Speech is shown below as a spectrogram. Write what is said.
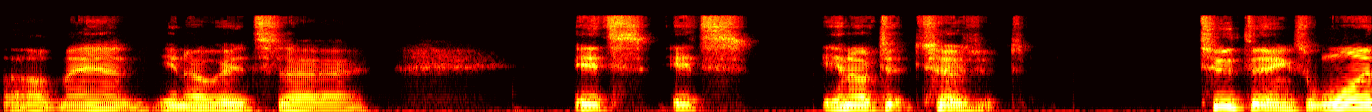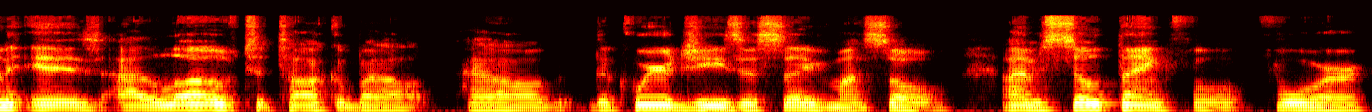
Oh man, you know it's uh, it's it's you know to, to two things. One is I love to talk about how the queer Jesus saved my soul. I'm so thankful for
